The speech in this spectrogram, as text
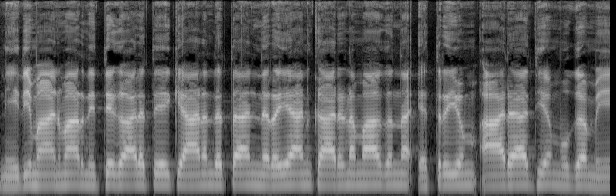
നീതിമാന്മാർ നിത്യകാലത്തേക്ക് ആനന്ദത്താൽ നിറയാൻ കാരണമാകുന്ന എത്രയും ആരാധ്യ മുഖമേ.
